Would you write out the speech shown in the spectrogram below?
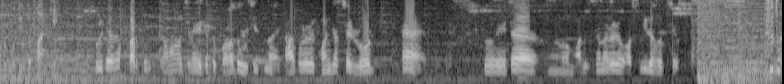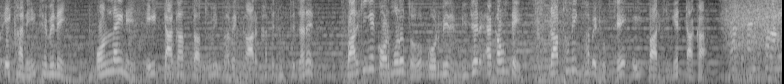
অনুমোদিত পার্কিং। কুড়ি টাকা পার্কিং হচ্ছে না এটা তো করা তো উচিত নয়। তারপরে কনজাস্টেড রোড হ্যাঁ তো এটা মানুষজনের অসুবিধা হচ্ছে। শুধু এখানেই থেমে নেই। অনলাইনে এই টাকা প্রাথমিকভাবে কার খাতে ঢুকছে জানেন? পার্কিং এ কর্মরত কর্মীর নিজের অ্যাকাউন্টে প্রাথমিকভাবে ঢুকছে এই পার্কিংয়ের টাকা। আমি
